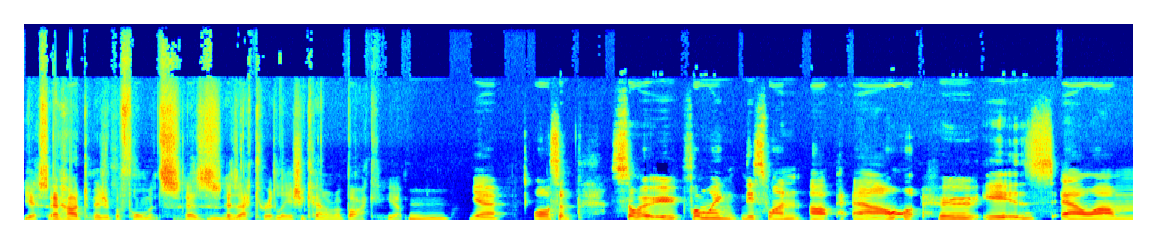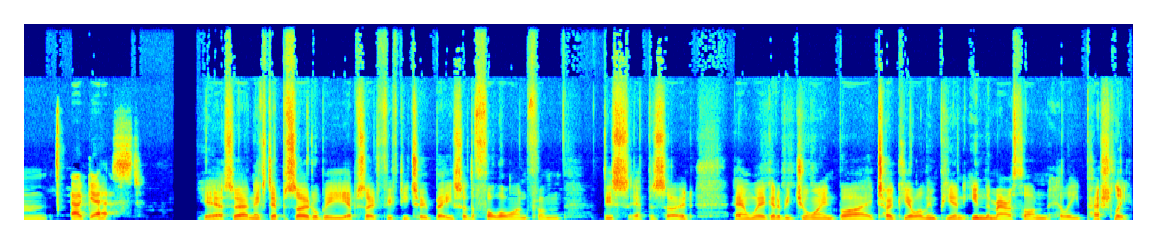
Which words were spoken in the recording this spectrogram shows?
Yes, and hard to measure performance as mm. as accurately as you can on a bike. Yeah. Mm, yeah. Awesome. So, following this one up, Al, who is our um, our guest? Yeah, so our next episode will be episode 52B, so the follow on from this episode. And we're going to be joined by Tokyo Olympian in the marathon, Ellie Pashley.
